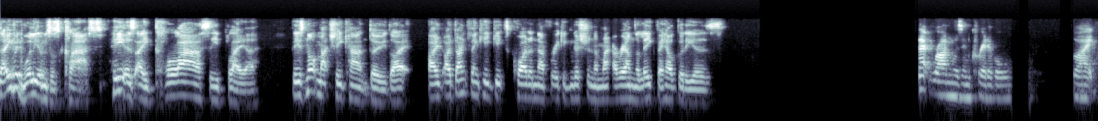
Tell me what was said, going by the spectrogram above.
David Williams is class. He is a classy player. There's not much he can't do. Like I, I don't think he gets quite enough recognition around the league for how good he is. That run was incredible. Like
